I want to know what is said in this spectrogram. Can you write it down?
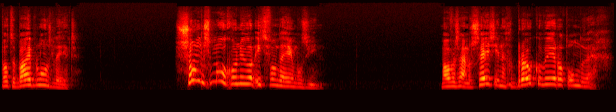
wat de Bijbel ons leert. Soms mogen we nu wel iets van de hemel zien. Maar we zijn nog steeds in een gebroken wereld onderweg.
